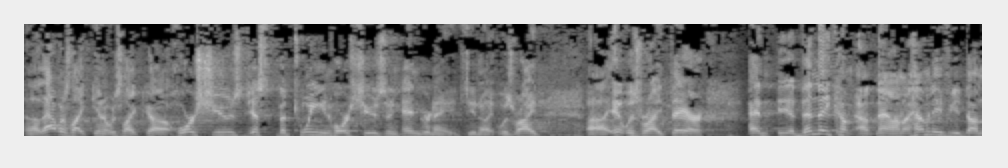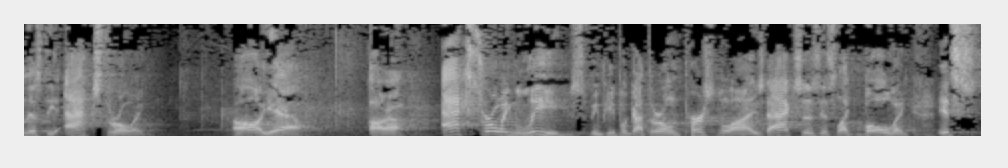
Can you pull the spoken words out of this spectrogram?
Uh, that was like, you know, it was like uh, horseshoes just between horseshoes and hand grenades. You know, it was right, uh, it was right there. And then they come out now. How many of you done this? The axe throwing. Oh yeah. All right. Axe throwing leagues. I mean, people got their own personalized axes. It's like bowling. It's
